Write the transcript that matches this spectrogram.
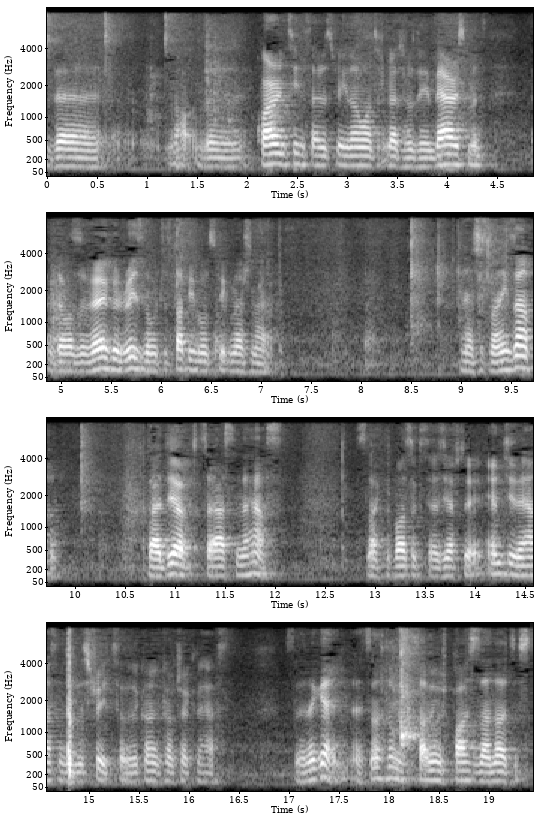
the, the, quarantine, so to speak, don't want to go through the embarrassment. And there was a very good reason which would stop people speaking Lashon Hara. And that's just one example. The idea of tzaras in the house. It's like the Pasuk says, you have to empty the house into the street so they can't come check the house. So then again, it's not something which passes unnoticed.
